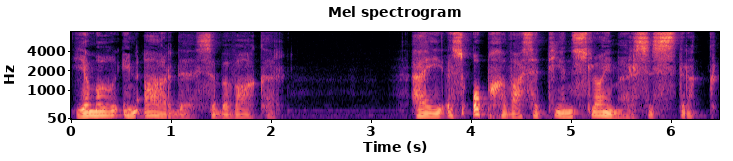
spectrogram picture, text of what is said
hemel en aarde se bewaker. Hy is opgewasse teen sluimer se stryk.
